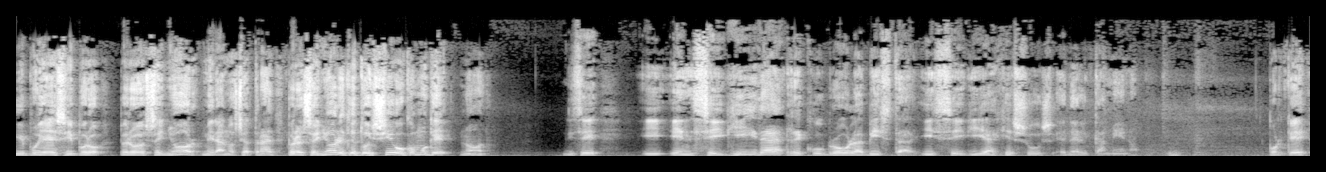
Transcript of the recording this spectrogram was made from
y él podía decir, pero, pero Señor, mirándose atrás, pero Señor, es que estoy ciego, ¿cómo que? No. Dice, y enseguida recobró la vista y seguía a Jesús en el camino. ¿Por qué?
